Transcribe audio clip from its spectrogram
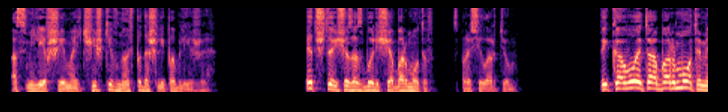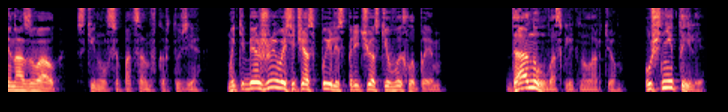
Осмелевшие мальчишки вновь подошли поближе. «Это что еще за сборище обормотов?» — спросил Артем. «Ты кого это обормотами назвал?» — скинулся пацан в картузе. «Мы тебе живо сейчас пыли с прически выхлопаем». «Да ну!» — воскликнул Артем. «Уж не ты ли?»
